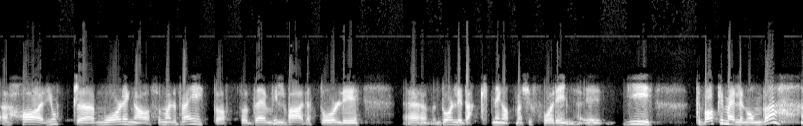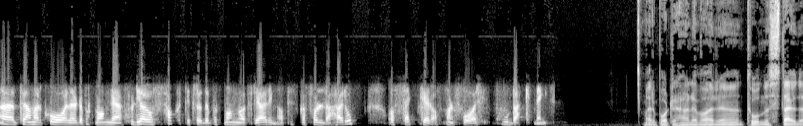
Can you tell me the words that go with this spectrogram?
har gjort målinger så man vet at det vil være et dårlig, dårlig dekning, at man ikke får inn. Gi tilbakemelding om det til NRK eller departementet. For de har jo sagt fra departementet og regjeringa at de skal følge det her opp og sikre at man får god dekning. Reporter her, det var Tone Staude.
